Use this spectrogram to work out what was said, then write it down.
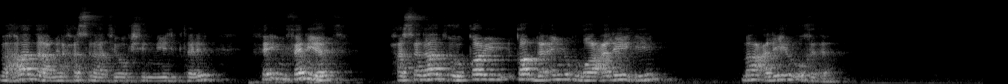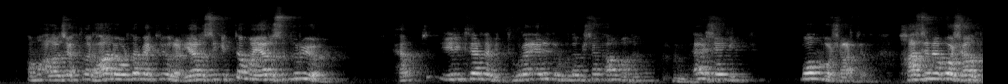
Ve hâdâ min hasenâti. O kişinin iyilikleri fe in feniyet hasenâtuhu kable en yuqda aleyhi ma aleyhi uhide. Ama alacaklar hala orada bekliyorlar. Yarısı gitti ama yarısı duruyor. Hep, iyilikler de bitti. Buraya eridi. Burada bir şey kalmadı. Her şey gitti. Bomboş artık. Hazine boşaldı.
